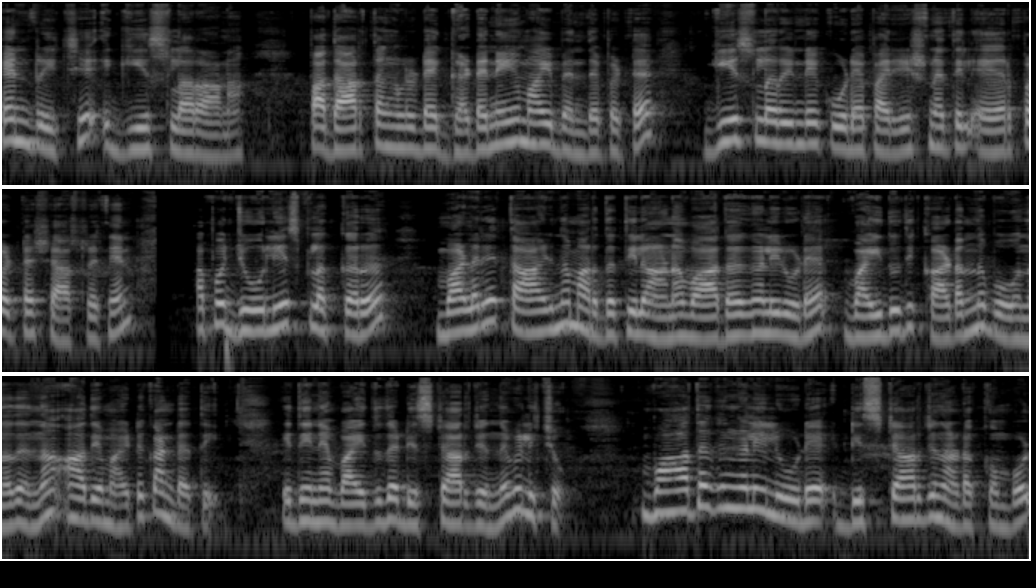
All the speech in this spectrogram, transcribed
ഹെൻറിച്ച് ഗീസ്ലറാണ് പദാർത്ഥങ്ങളുടെ ഘടനയുമായി ബന്ധപ്പെട്ട് ഗീസ്ലറിന്റെ കൂടെ പരീക്ഷണത്തിൽ ഏർപ്പെട്ട ശാസ്ത്രജ്ഞൻ അപ്പോൾ ജൂലിയസ് പ്ലക്കർ വളരെ താഴ്ന്ന മർദ്ദത്തിലാണ് വാതകങ്ങളിലൂടെ വൈദ്യുതി കടന്നു പോകുന്നതെന്ന് ആദ്യമായിട്ട് കണ്ടെത്തി. ഇതിനെ വൈദ്യുത ഡിസ്ചാർജ് എന്ന് വിളിച്ചു. വാതകങ്ങളിലൂടെ ഡിസ്ചാർജ് നടക്കുമ്പോൾ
